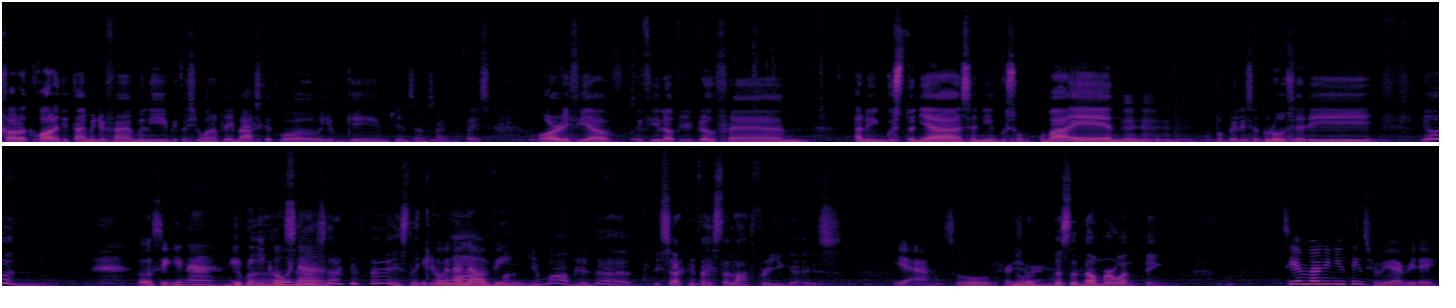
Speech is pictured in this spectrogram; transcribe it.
cut out quality time with your family because you want to play basketball, you have games, yun, self-sacrifice. Or if you have, if you love your girlfriend, ano yung gusto niya, saan yung gusto mong kumain, Mhm, mhm. pabili sa grocery, yun. Oh, sige na. Eh, Diba? di ikaw na. Self-sacrifice. Like Ikaw your na mom, loving. Your mom, your dad. They sacrificed a lot for you guys. Yeah. So, For yun, sure. that's the number one thing. See, I'm learning new things from you every day.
